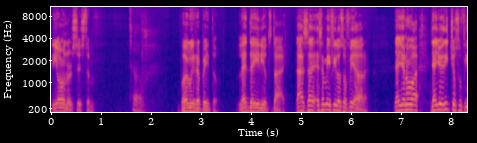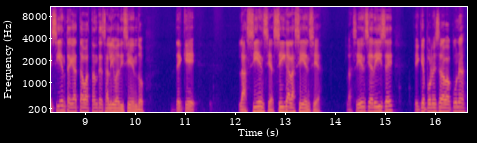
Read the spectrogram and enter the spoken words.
the honor system. So, Vuelvo y repito. Let the idiots die. Esa, esa es mi filosofía ahora. Ya yo no va- ya yo he dicho suficiente, ya está bastante saliva diciendo de que la ciencia, siga la ciencia. La ciencia dice hay que ponerse la vacuna,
